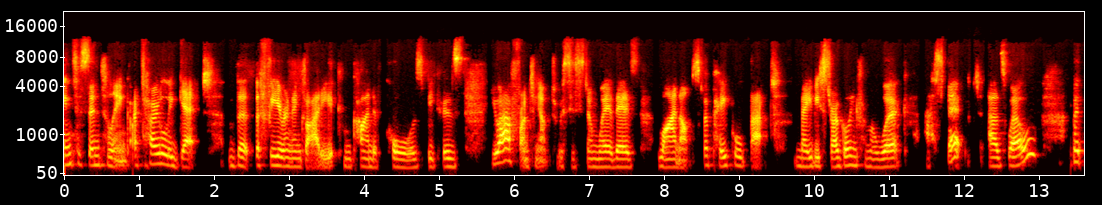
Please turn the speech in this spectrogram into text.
into Centrelink, I totally get the, the fear and anxiety it can kind of cause because you are fronting up to a system where there's lineups for people that may be struggling from a work aspect as well. But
